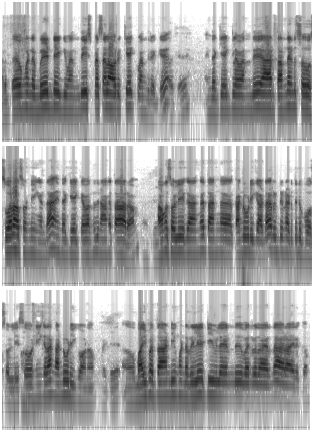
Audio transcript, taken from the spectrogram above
அடுத்து உங்களோட பர்த்டேக்கு வந்து ஸ்பெஷலா ஒரு கேக் வந்திருக்கு. ஓகே இந்த கேக்ல வந்து யார் தந்தேன்னு சுவரா சொன்னீங்கன்னா இந்த கேக்கை வந்து நாங்க தாரோம். அவங்க சொல்லியிருக்காங்க தாங்க கண்டுபிடிக்காட்டா ரிட்டர்ன் எடுத்துட்டு போக சொல்லி. சோ நீங்க தான் கண்டுபிடிக்கணும். வைஃபை தாண்டி உங்களோட ரிலேட்டிவ்ல இருந்து வர்றதா இருந்தா யாரா இருக்கும்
